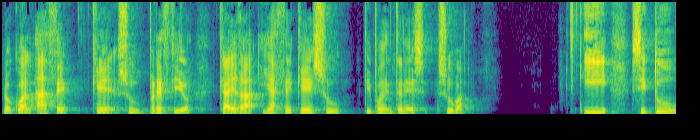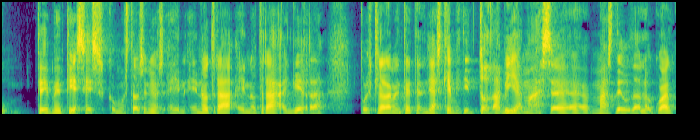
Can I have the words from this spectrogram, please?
lo cual hace que su precio caiga y hace que su tipo de interés suba. Y si tú te metieses, como Estados Unidos, en, otra, en otra guerra, pues claramente tendrías que emitir todavía más, eh, más deuda, lo cual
